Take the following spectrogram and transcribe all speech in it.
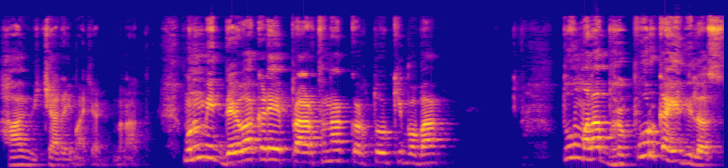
हा विचार आहे माझ्या मनात. म्हणून मी देवाकडे प्रार्थना करतो की बाबा तू मला भरपूर काही दिलंस.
